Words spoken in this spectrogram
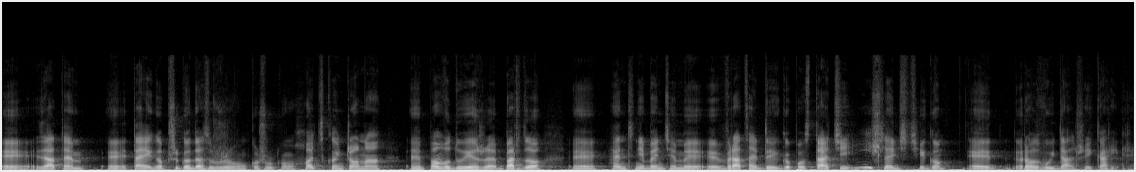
Y, zatem ta jego przygoda z różową koszulką, choć skończona, powoduje, że bardzo chętnie będziemy wracać do jego postaci i śledzić jego rozwój dalszej kariery.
